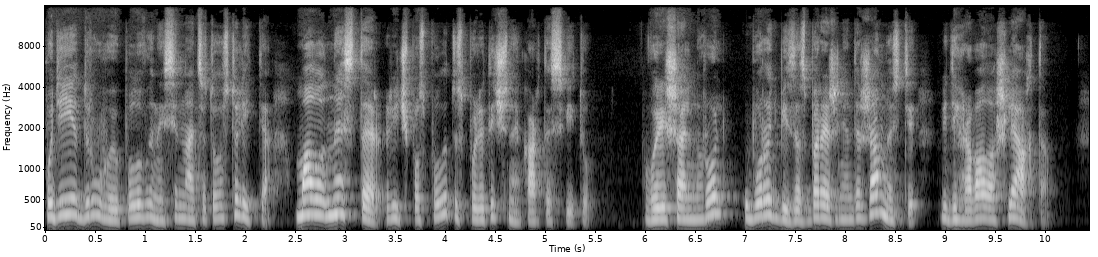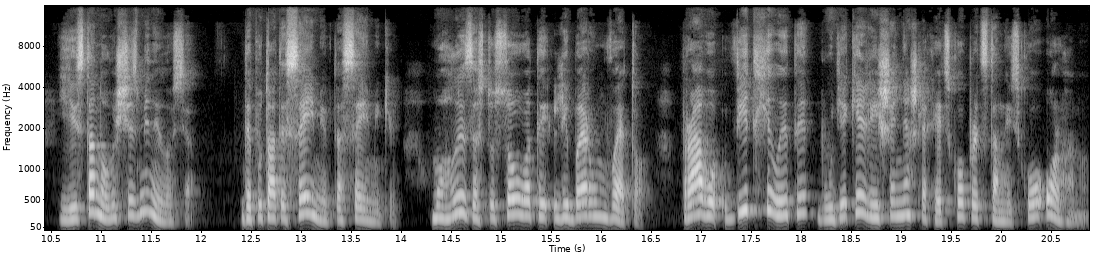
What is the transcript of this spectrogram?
події другої половини 17 століття, мало не стер Річ Посполиту з політичної карти світу. Вирішальну роль у боротьбі за збереження державності відігравала шляхта. Її становище змінилося. Депутати сеймів та сейміків могли застосовувати ліберум вето право відхилити будь-яке рішення шляхетського представницького органу.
